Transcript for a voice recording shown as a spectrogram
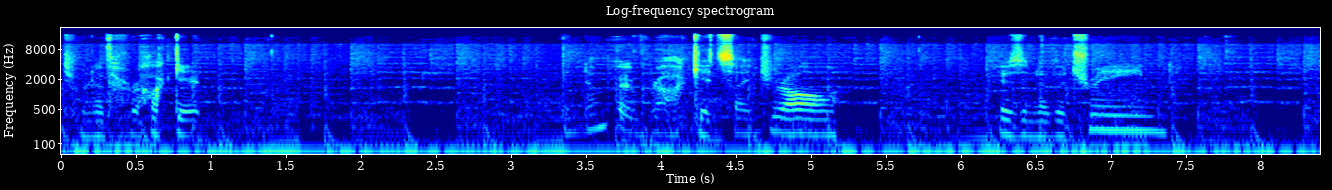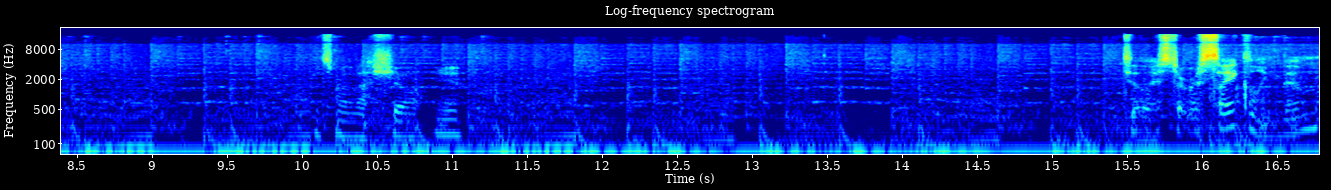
To another rocket. The number of rockets I draw. There's another train. That's my last shell, yeah. Until I start recycling them.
